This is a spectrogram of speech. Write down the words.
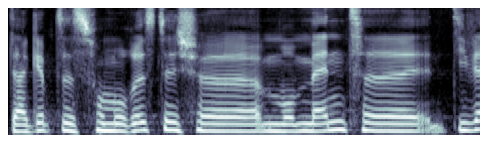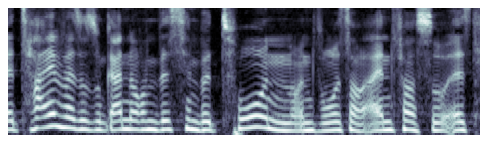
da gibt es humoristische Momente, die wir teilweise sogar noch ein bisschen betonen und wo es auch einfach so ist,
